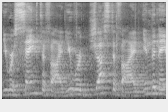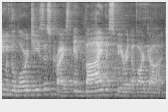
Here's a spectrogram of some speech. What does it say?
you were sanctified. You were justified in the name of the Lord Jesus Christ and by the Spirit of our God.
